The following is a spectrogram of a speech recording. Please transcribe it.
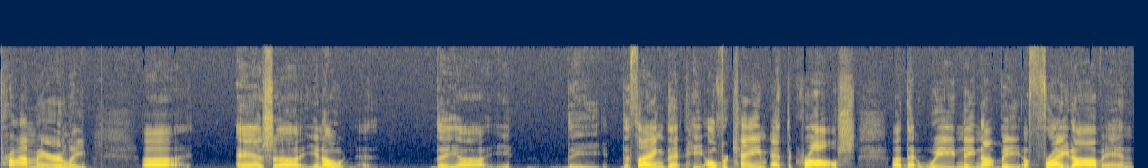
primarily uh, as, uh, you know, the, uh, the, the thing that he overcame at the cross uh, that we need not be afraid of and,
